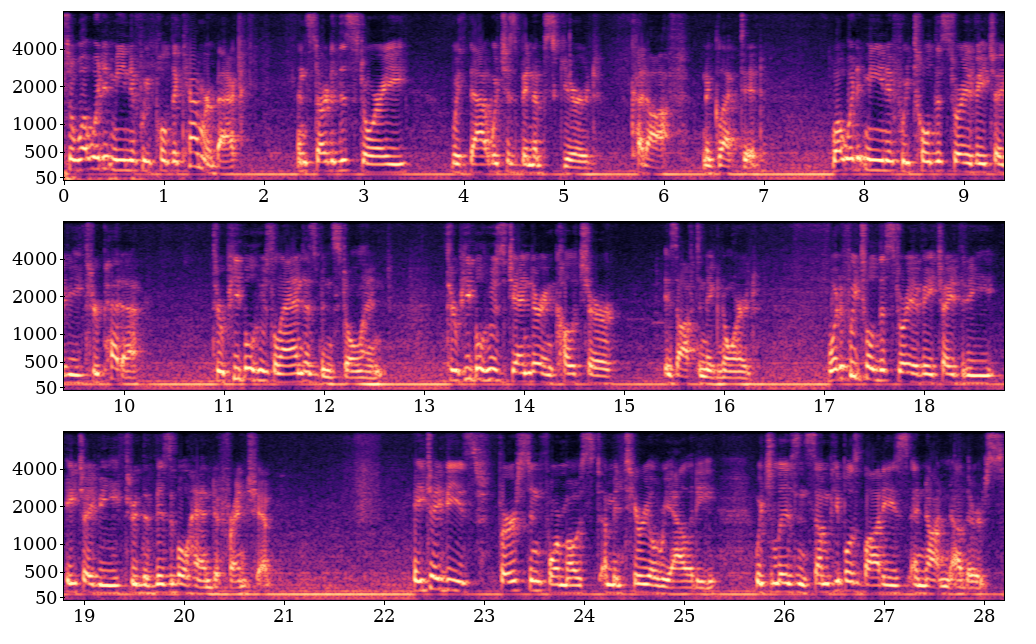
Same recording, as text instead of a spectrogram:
So, what would it mean if we pulled the camera back and started the story with that which has been obscured, cut off, neglected? What would it mean if we told the story of HIV through Peta, through people whose land has been stolen, through people whose gender and culture is often ignored? What if we told the story of HIV, HIV through the visible hand of friendship? HIV is first and foremost a material reality which lives in some people's bodies and not in others.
